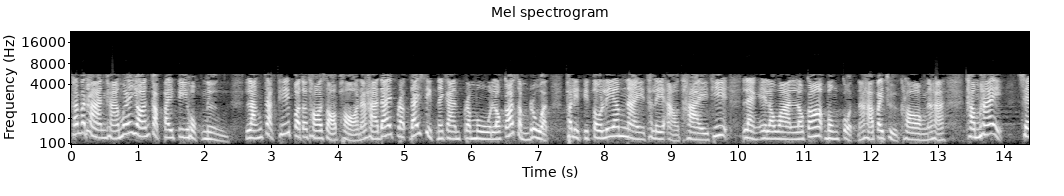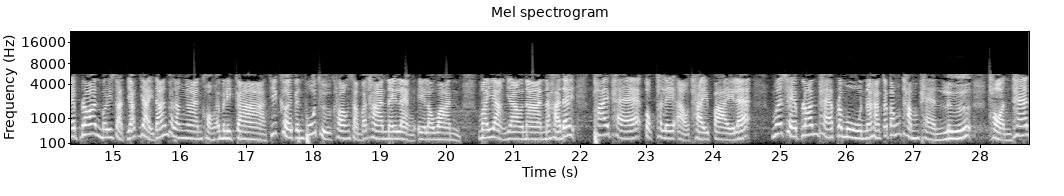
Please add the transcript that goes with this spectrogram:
ท่านประธานคะเมื่อย้อนกลับไปปี 61 หลังจากที่ปตทสพนะคะได้ได้สิทธิ์ในการประมูล แล้วก็สำรวจผลิตปิโตรเลียมในทะเลอ่าวไทยที่แหล่งเอราวัณแล้วก็บงกฎนะคะไปถือครองนะคะทำให้ เชฟรอนบริษัทยักษ์ใหญ่ด้านพลังงานของอเมริกา ที่เคยเป็นผู้ถือครองสัมปทานในแหล่งเอราวัณมาอย่างยาวนานนะคะ ได้พ่ายแพ้ตกทะเลอ่าวไทยไปและเมื่อเชฟรอนแพ้ประมูลนะคะ ก็ต้องทำแผนรื้อถอนแท่น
